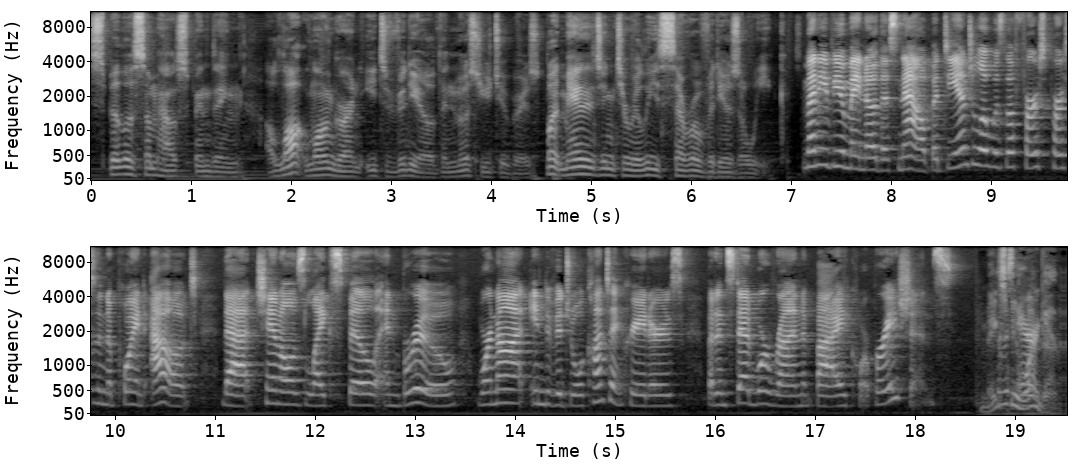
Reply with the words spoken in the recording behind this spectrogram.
Spill is somehow spending a lot longer on each video than most YouTubers, but managing to release several videos a week. Many of you may know this now, but D'Angelo was the first person to point out that channels like Spill and Brew were not individual content creators, but instead were run by corporations. Makes me arrogant. wonder.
